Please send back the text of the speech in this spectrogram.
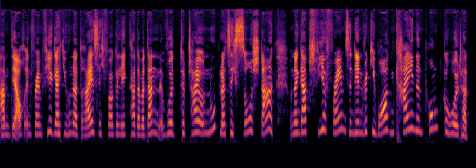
ähm, der auch in Frame 4 gleich die 130 vorgelegt hat, aber dann wurde Tipchai Nu plötzlich so stark und dann gab es vier Frames, in denen Ricky Walden keinen Punkt geholt hat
